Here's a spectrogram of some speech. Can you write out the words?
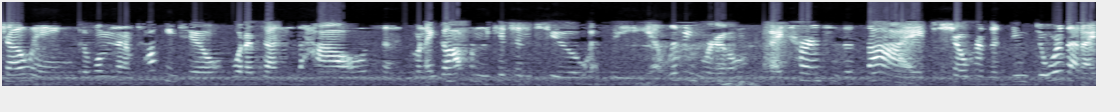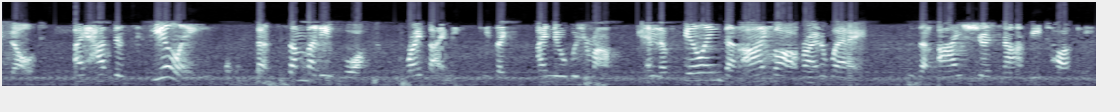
showing the woman that I'm talking to what I've done to the house. And when I got from the kitchen to the living room, I turned to the side to show her the new door that I built. I had this feeling that somebody walked right by me. He's like, I knew it was your mom. And the feeling that I got right away was that I should not be talking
